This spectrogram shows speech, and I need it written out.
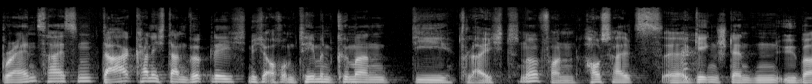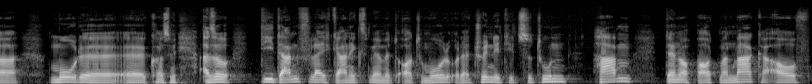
Brands heißen. Da kann ich dann wirklich mich auch um Themen kümmern, die vielleicht ne, von Haushaltsgegenständen äh, über Mode, äh, Kosmetik, also die dann vielleicht gar nichts mehr mit Automol oder Trinity zu tun haben. Dennoch baut man Marke auf,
